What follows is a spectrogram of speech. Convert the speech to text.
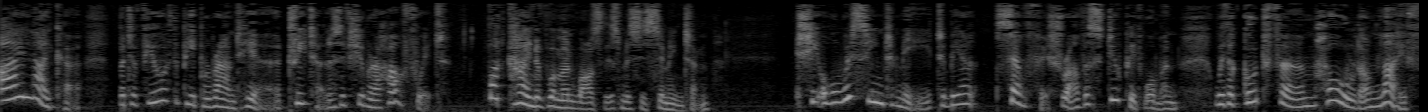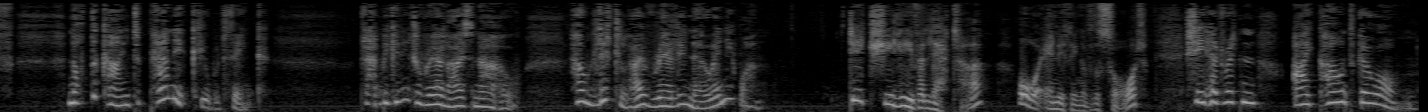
I like her, but a few of the people round here treat her as if she were a half-wit. What kind of woman was this Mrs. Symmington? She always seemed to me to be a selfish, rather stupid woman, with a good firm hold on life. Not the kind to panic, you would think. But I'm beginning to realise now how little I really know anyone. Did she leave a letter, or anything of the sort? She had written, I can't go on,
